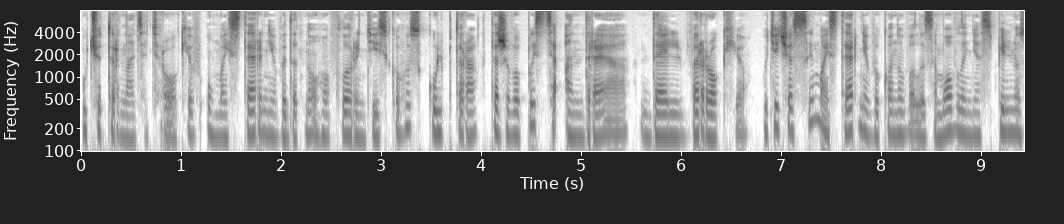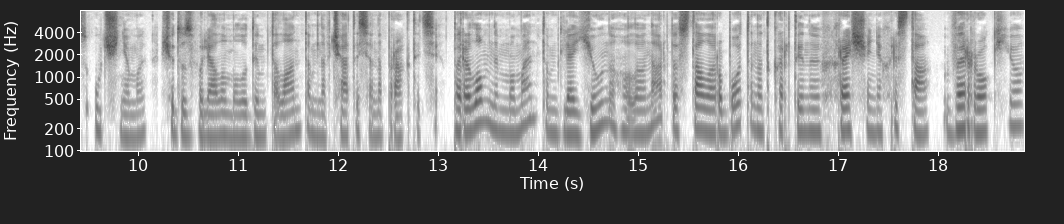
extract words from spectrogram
у 14 років у майстерні видатного флорентійського скульптора та живописця Андреа дель Веррокьо. У ті часи майстерні виконували замовлення спільно з учнями, що дозволяло молодим талантам навчатися на практиці. Переломним моментом для юного Леонардо стала робота над картиною Хрещення Христа. Веррокьо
